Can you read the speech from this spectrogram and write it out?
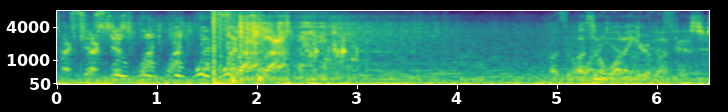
Perseus would, would, would, Us don't want to hear about this.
